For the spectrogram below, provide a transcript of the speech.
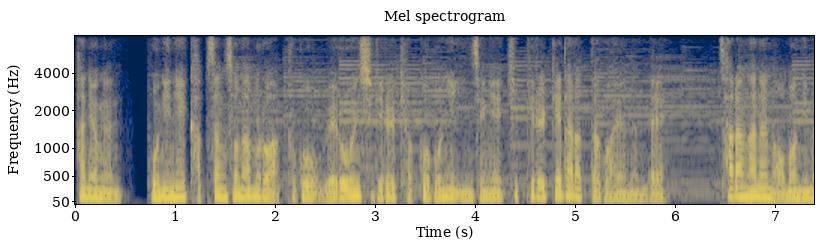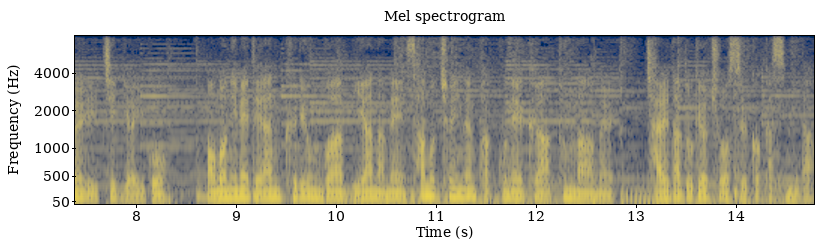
한영은 본인이 갑상선암으로 아프고 외로운 시기를 겪어보니 인생의 깊이를 깨달았다고 하였는데 사랑하는 어머님을 일찍 여의고 어머님에 대한 그리움과 미안함에 사무쳐 있는 박군의 그 아픈 마음을 잘 다독여 주었을 것 같습니다.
